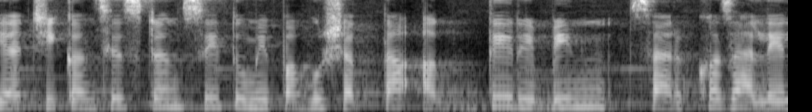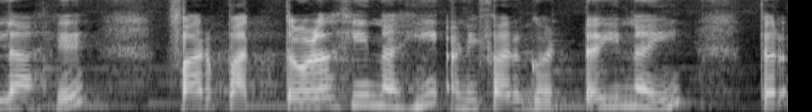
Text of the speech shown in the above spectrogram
याची कन्सिस्टन्सी तुम्ही पाहू शकता. अगदी रिबिनसारखं झालेलं आहे. फार पातळही नाही आणि फार घट्टही नाही. तर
